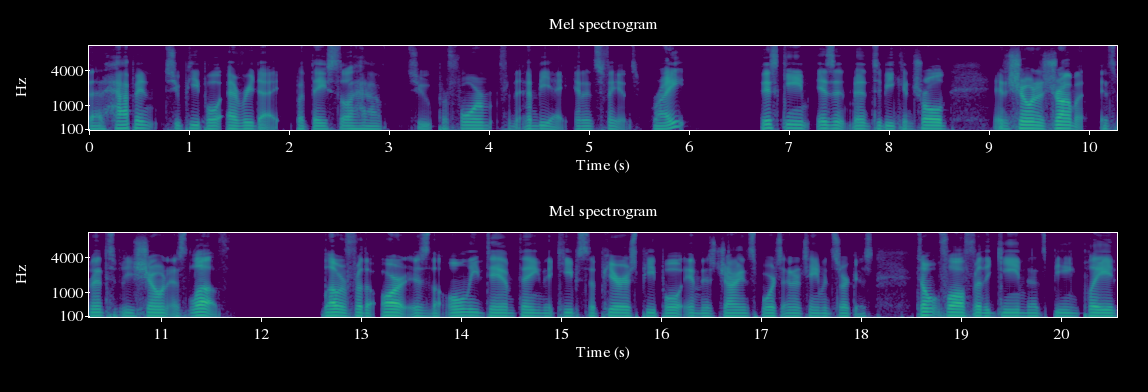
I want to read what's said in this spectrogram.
that happen to people every day, but they still have to perform for the NBA and its fans, right? This game isn't meant to be controlled and shown as drama. It's meant to be shown as love. Love for the art is the only damn thing that keeps the purest people in this giant sports entertainment circus. Don't fall for the game that's being played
